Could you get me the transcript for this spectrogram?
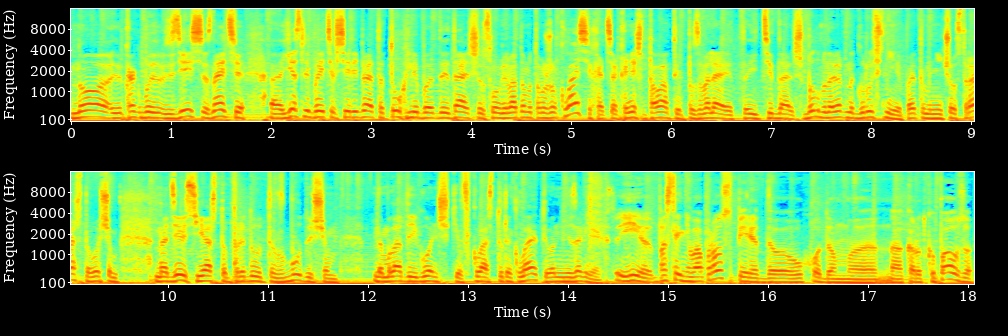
Но, как бы, здесь, знаете, э, если бы эти все ребята тухли бы и дальше, условно, в одном и том же классе, хотя, конечно, талант им позволяет идти дальше, было бы, наверное, грустнее, поэтому ничего страшного. В общем, надеюсь я, что придут в будущем на молодые гонщики в класс Touring Light, и он не загнет. И последний вопрос перед э, уходом э, на короткую паузу.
